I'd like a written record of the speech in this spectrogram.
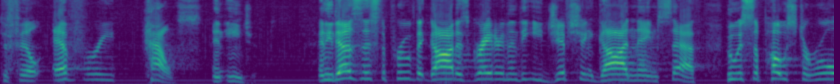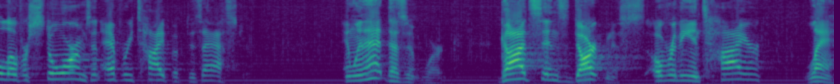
to fill every house in Egypt. And he does this to prove that God is greater than the Egyptian god named Seth, who is supposed to rule over storms and every type of disaster. And when that doesn't work, God sends darkness over the entire land.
